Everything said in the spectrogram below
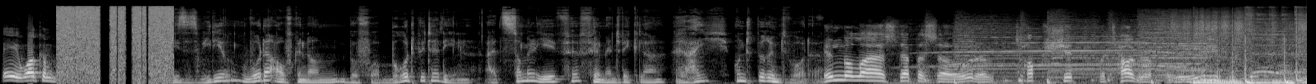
Hey, welcome. Dieses Video wurde aufgenommen, bevor Brut Peterlin als Sommelier für Filmentwickler reich und berühmt wurde. In the last episode of Top Shit Photography.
